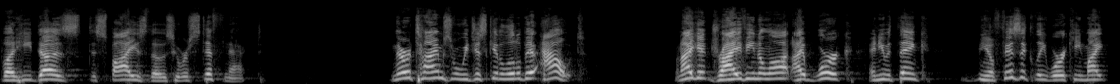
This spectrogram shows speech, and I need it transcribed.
but He does despise those who are stiff necked. And there are times where we just get a little bit out. When I get driving a lot, I work, and you would think, you know, physically working might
